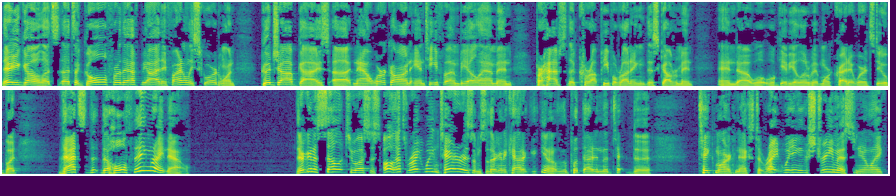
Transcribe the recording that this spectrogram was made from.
there you go. Let's that's a goal for the FBI. They finally scored one. Good job, guys. Uh, now work on Antifa and BLM and perhaps the corrupt people running this government, and uh, we'll we'll give you a little bit more credit where it's due. But that's the, the whole thing right now. They're going to sell it to us as oh, that's right wing terrorism. So they're going to you know put that in the t- the tick mark next to right wing extremists, and you're like,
